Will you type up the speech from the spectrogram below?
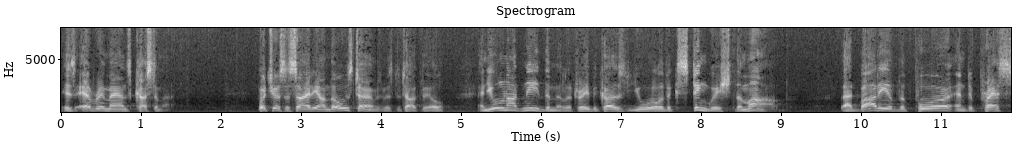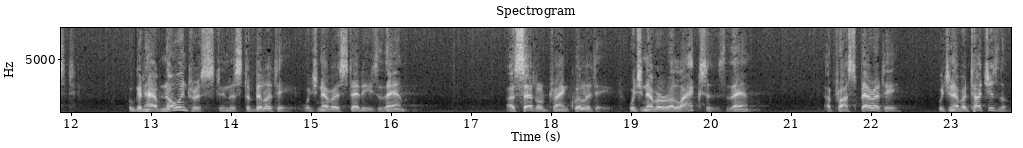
is every man's customer. Put your society on those terms, Mr. Tocqueville, and you'll not need the military because you will have extinguished the mob, that body of the poor and depressed who can have no interest in a stability which never steadies them, a settled tranquility which never relaxes them, a prosperity which never touches them.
